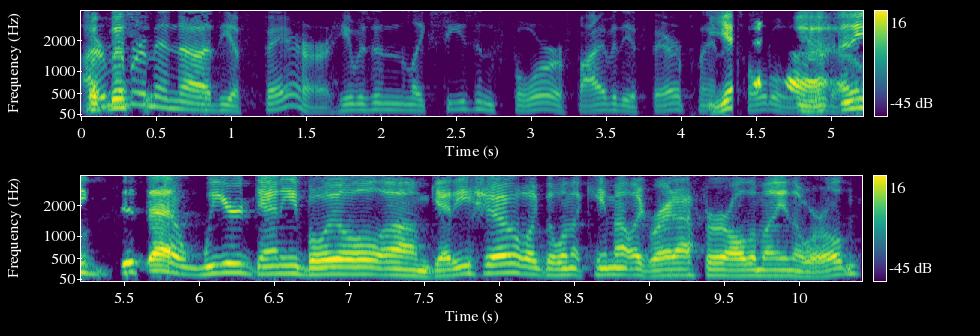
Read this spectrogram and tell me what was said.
I remember this- him in uh, The Affair. He was in like season four or five of The Affair playing Yeah, a total weirdo. and he did that weird Danny Boyle um, Getty show, like the one that came out like right after All the Money in the World.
